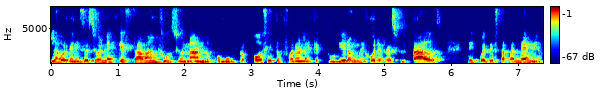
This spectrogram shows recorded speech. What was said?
las organizaciones que estaban funcionando con un propósito fueron las que tuvieron mejores resultados después de esta pandemia.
